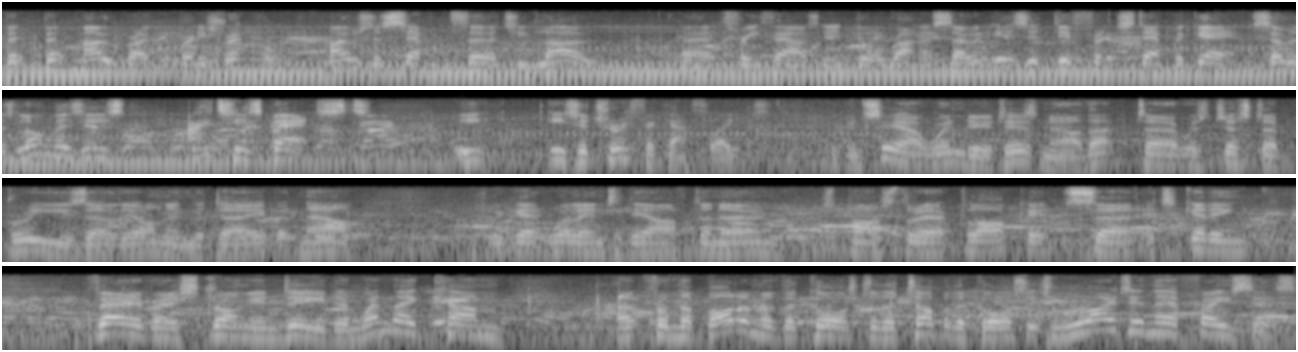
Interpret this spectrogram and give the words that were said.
But but Mo broke the British record. Mo's a 7:30 low. Uh, 3,000 indoor runner, so it is a different step again. So as long as he's at his best, he, he's a terrific athlete. You can see how windy it is now. That uh, was just a breeze early on in the day, but now as we get well into the afternoon, it's past three o'clock. It's uh, it's getting very very strong indeed. And when they come uh, from the bottom of the course to the top of the course, it's right in their faces.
